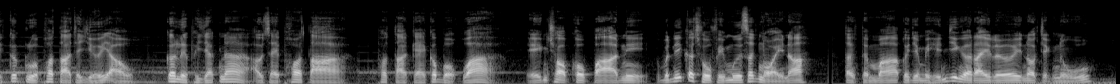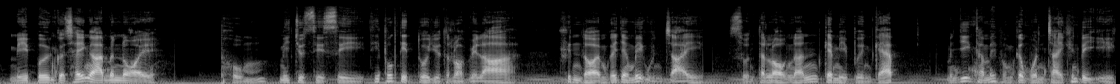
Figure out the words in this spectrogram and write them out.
ธก็กลัวพ่อตาจะเย้ยเอา ก็เลยพยักหน้าเอาใจพ่อตา พ่อตาแกก็บอกว่า เองชอบเข้าป่านี่ วันนี้ก็โชว์ฝีมือสักหน่อยนะ ตั้งแต่มาก็ยังไม่เห็นยิงอะไรเลย นอกจากหนู มีปืนก็ใช้งานมันหน่อย ผมมีจุด44ที่พกติดตัวอยู่ตลอดเวลา ขึ้นดอยมันก็ยังไม่อุ่นใจ ส่วนตะลองนั้นแกมีปืนแก๊ปมันยิ่งทำให้ผมกังวลใจขึ้นไปอีก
